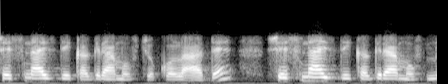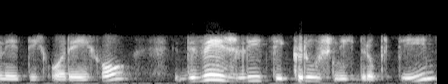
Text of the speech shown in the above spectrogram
16 dekagramov čokolade, 16 dekagramov mletih orehov, dve žlici krušnih drobtin,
